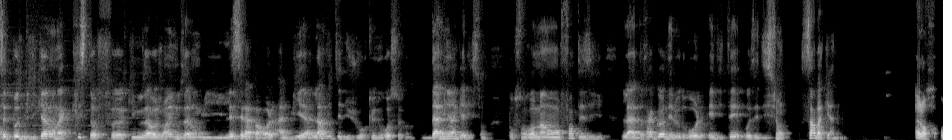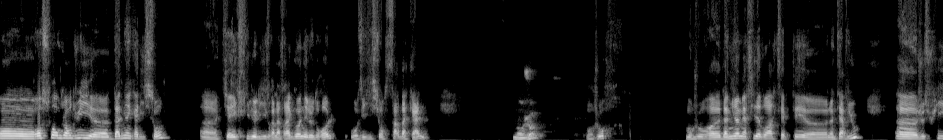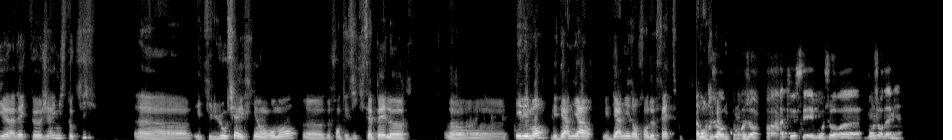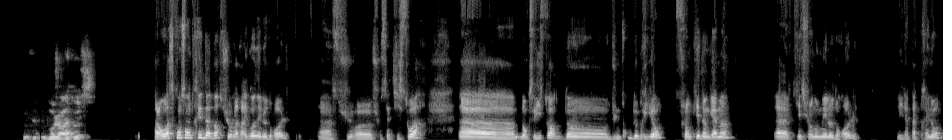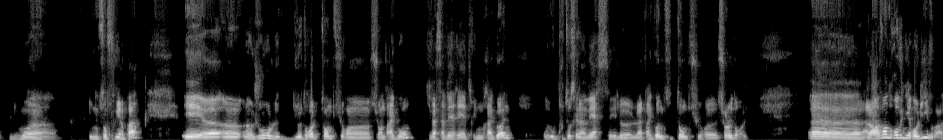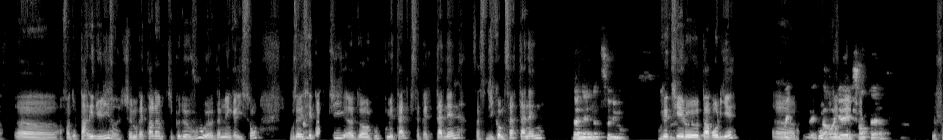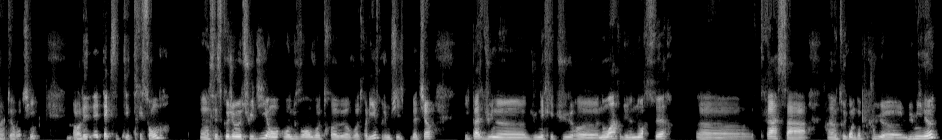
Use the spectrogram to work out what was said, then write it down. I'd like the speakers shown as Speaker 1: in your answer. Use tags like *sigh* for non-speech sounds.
Speaker 1: Cette pause musicale, on a Christophe euh, qui nous a rejoint et nous allons lui laisser la parole à lui et à l'invité du jour que nous recevons, Damien Galisson, pour son roman en fantasy La Dragonne et le Drôle, édité aux éditions Sarbacane.
Speaker 2: Alors, on reçoit aujourd'hui euh, Damien Galisson, euh, qui a écrit le livre La Dragonne et le Drôle aux éditions Sarbacane.
Speaker 3: Bonjour.
Speaker 2: Bonjour. Bonjour euh, Damien, merci d'avoir accepté l'interview. je suis avec Jérémy Stocky, et qui lui aussi a écrit un roman de fantasy qui s'appelle Éléments, les, derniers, les derniers enfants de fête.
Speaker 1: bonjour, bonjour, à tous et bonjour, bonjour Damien.
Speaker 3: Bonjour à tous.
Speaker 2: Alors, on va se concentrer d'abord sur la dragonne et le drôle, euh, sur, euh, sur cette histoire. Euh, donc, c'est l'histoire d'une troupe de brigands flanquée d'un gamin qui est surnommé le drôle. Il n'a pas de prénom, du moins, il ne s'en souvient pas. Et un, jour, le, drôle tombe sur un, sur un dragon qui va s'avérer être une dragonne, ou plutôt c'est l'inverse, c'est la dragonne qui tombe sur, sur le drôle. Euh, alors avant de revenir au livre, euh, enfin de parler du livre, j'aimerais parler un petit peu de vous, euh, Damien Galisson. Vous avez fait partie d'un groupe métal qui s'appelle Tannen, ça se dit comme ça, Tannen?
Speaker 3: Tannen, absolument.
Speaker 2: Vous étiez le parolier
Speaker 3: Oui, le parolier et le chanteur.
Speaker 2: Le chanteur aussi. Alors les, textes étaient très sombres. C'est ce que je me suis dit en, ouvrant votre, votre livre. Je me suis dit, bah, tiens, il passe d'une écriture noire, d'une noirceur euh, grâce à, un truc un peu plus euh, lumineux.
